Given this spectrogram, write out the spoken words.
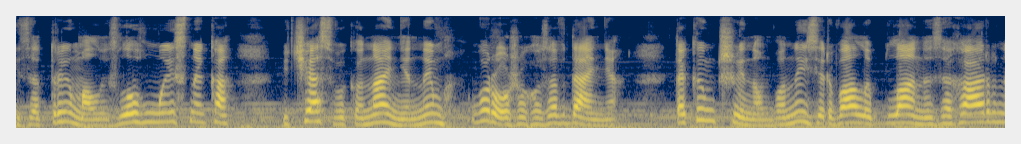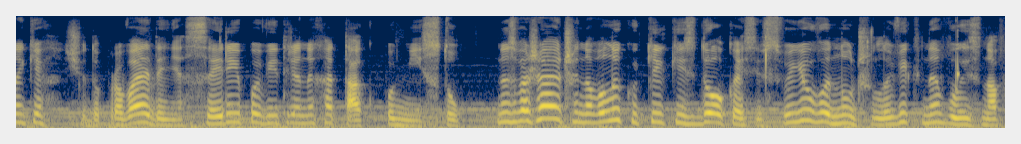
і затримали зловмисника під час виконання ним ворожого завдання. Таким чином вони зірвали плани загарбників щодо проведення серії повітряних атак по місту. Незважаючи на велику кількість доказів, свою вину чоловік не визнав.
